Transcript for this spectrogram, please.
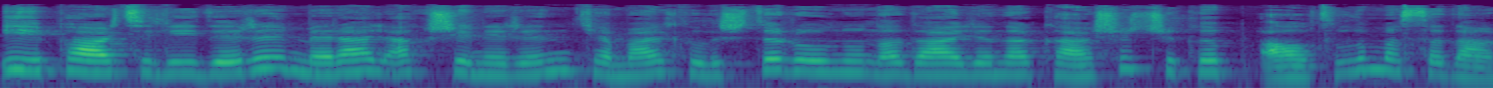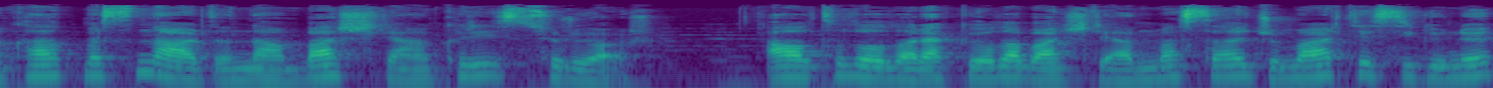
İyi Parti lideri Meral Akşener'in Kemal Kılıçdaroğlu'nun adaylığına karşı çıkıp altılı masadan kalkmasının ardından başlayan kriz sürüyor. Altılı olarak yola başlayan masa cumartesi günü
